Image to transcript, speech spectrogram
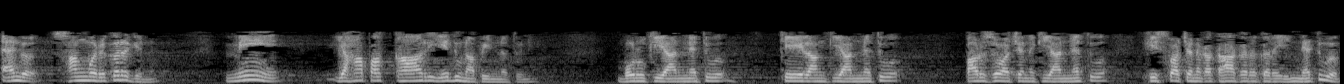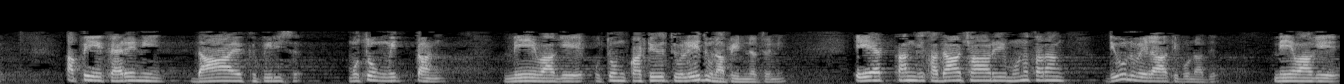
ඇඟ සංවර කරගෙන මේ යහපත් කාර්ය යෙදුන පින්නතුනි. බොරු කියන්නේ නැතුව, කේලම් කියන්නේ නැතුව, පරුස වචන කියන්නේ නැතුව, හිස් වචන කතා කර කර ඉන්නේ නැතුව අපේ පැරණි දායක පිරිස මුතුන් මිත්තන් මේ වගේ උතුම් කටයුතු වල යෙදුණා පින්නතුනි. ඒ ඇත්තන්ගේ සදාචාරයේ මොනතරම් දියුණු වෙලා තිබුණද? මේ වගේ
